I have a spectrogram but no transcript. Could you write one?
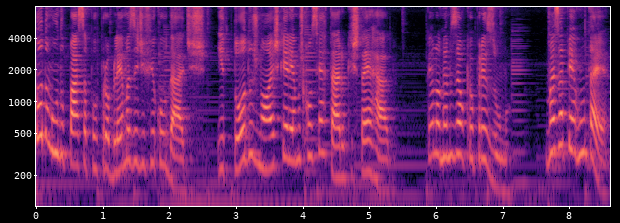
Todo mundo passa por problemas e dificuldades, e todos nós queremos consertar o que está errado. Pelo menos é o que eu presumo. Mas a pergunta é:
